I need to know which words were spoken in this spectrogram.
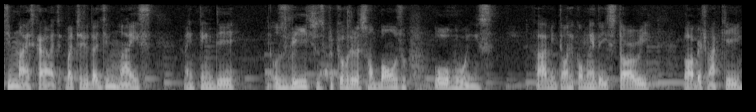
demais, cara. Vai te ajudar demais a entender os vícios, porque os roteiros são bons ou ruins, sabe? Então eu recomendo aí Story, Robert McKay.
